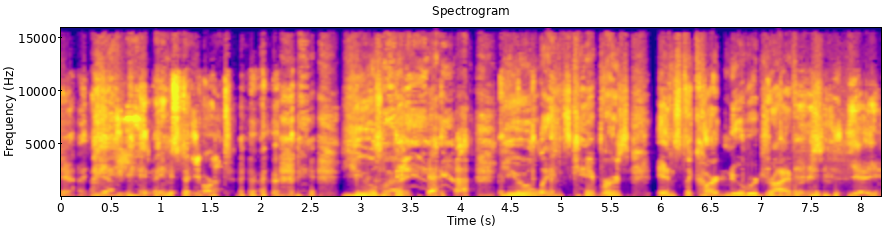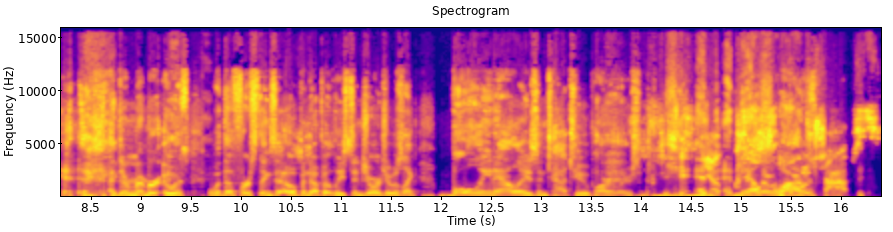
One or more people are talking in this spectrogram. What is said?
yeah, yeah. And Instacart. you you landscapers instacart and uber drivers Yeah, yeah. I remember it was with the first things that opened up, at least in Georgia, was like bowling alleys and tattoo parlors. and, Yep. and nail So salons shops,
